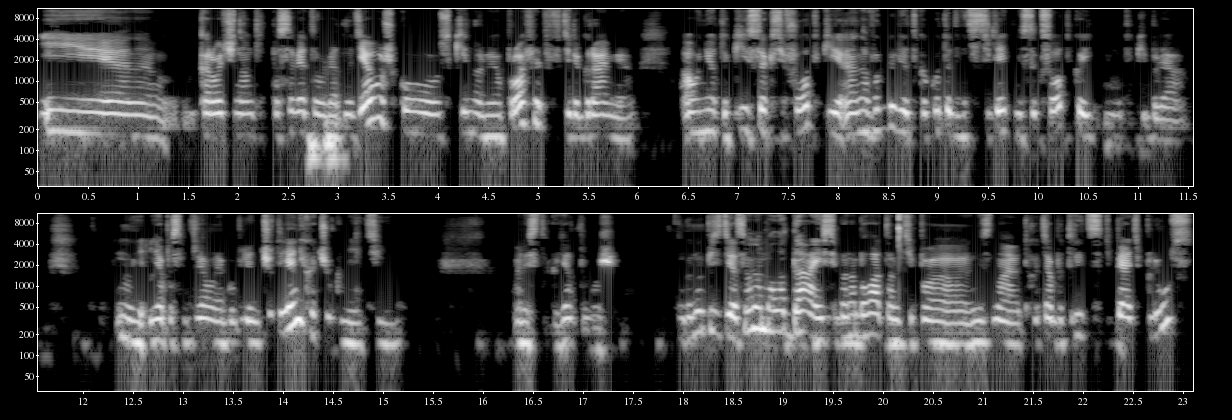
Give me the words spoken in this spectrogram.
И, короче, нам тут посоветовали одну девушку, скинули ее профиль в Телеграме а у нее такие секси-фотки, она выглядит какой-то 20-летней сексоткой. И мы такие, бля. Ну, я, я посмотрела, я говорю, блин, что-то я не хочу к ней идти. Алиса такая, я тоже. Говорю, ну, пиздец, она молодая, если бы она была там, типа, не знаю, хотя бы 35 плюс,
